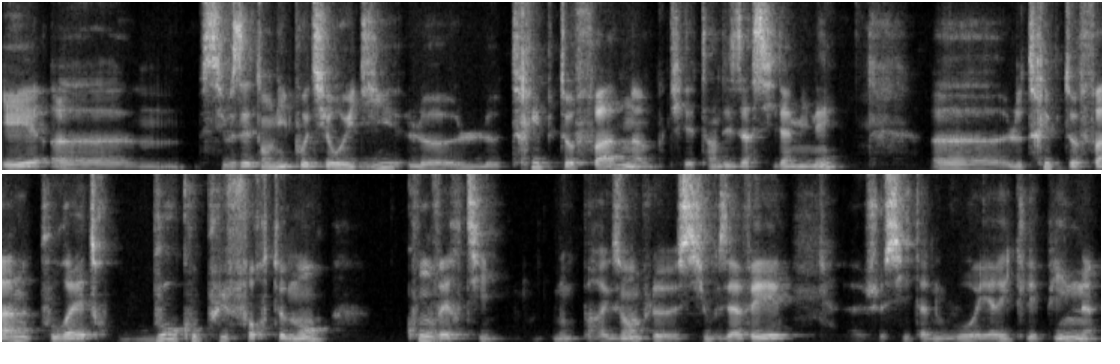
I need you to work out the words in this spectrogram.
Et euh, si vous êtes en hypothyroïdie, le, tryptophane, qui est un des acides aminés, euh, le tryptophane pourrait être beaucoup plus fortement converti. Donc, par exemple, si vous avez, je cite à nouveau Eric Lépine,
